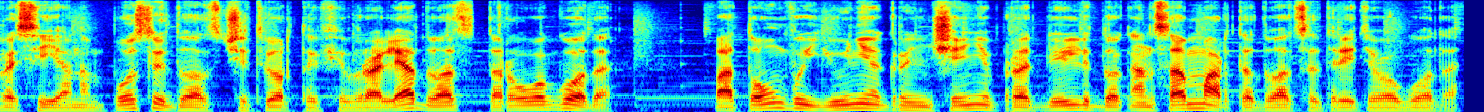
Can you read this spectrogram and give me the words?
россиянам после 24 февраля 2022 года. Потом в июне ограничения продлили до конца марта 2023 года.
